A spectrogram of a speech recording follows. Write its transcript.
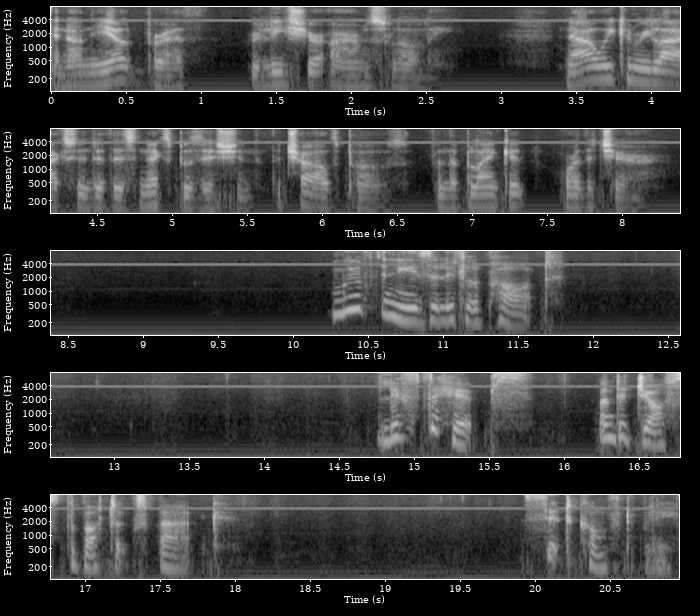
and on the out breath, release your arms slowly. Now we can relax into this next position, the child's pose, from the blanket or the chair. Move the knees a little apart. Lift the hips and adjust the buttocks back. Sit comfortably.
